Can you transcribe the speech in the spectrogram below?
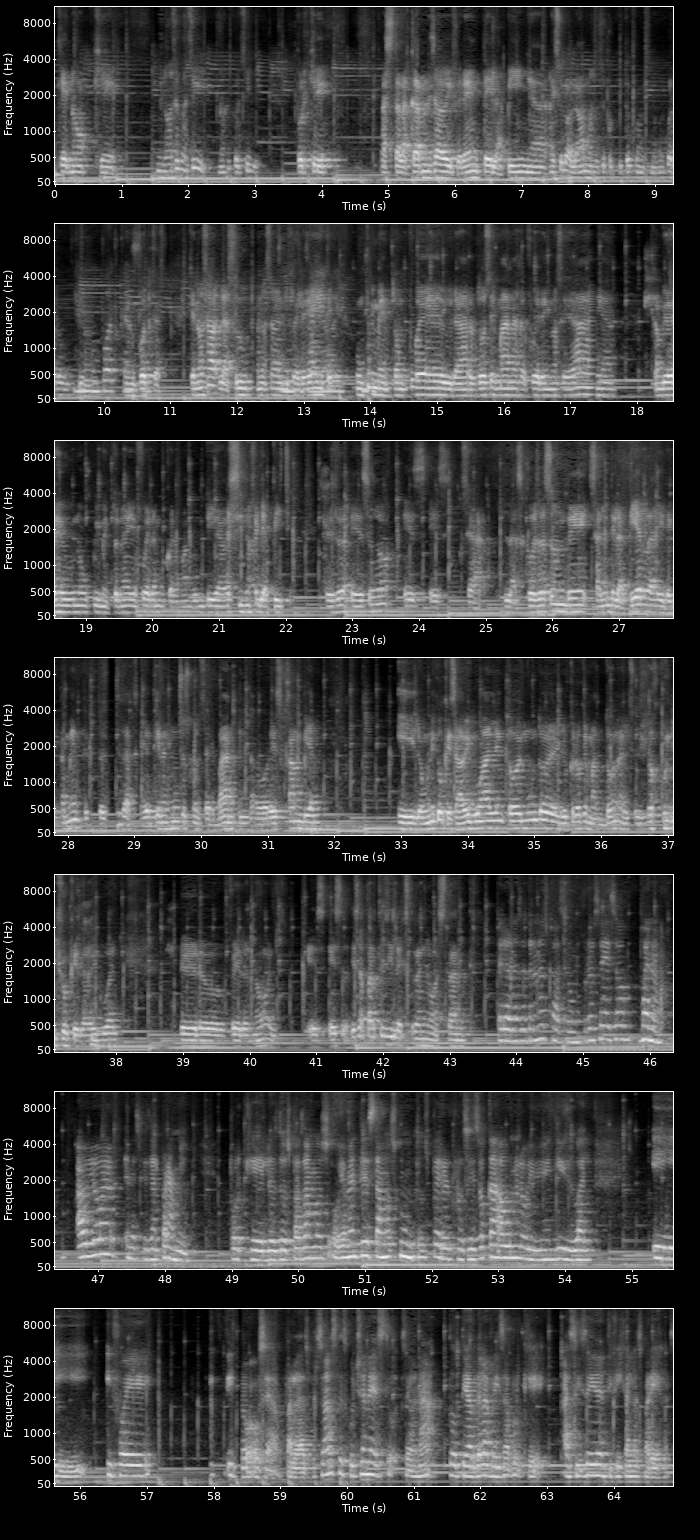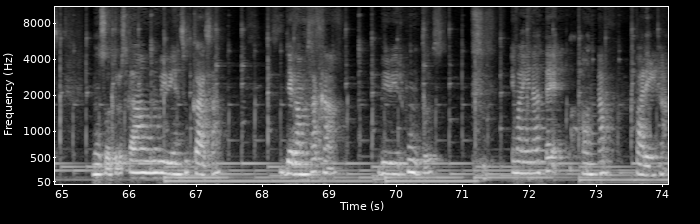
que no, que no se consigue, no se consigue. Porque hasta la carne sabe diferente, la piña, eso lo hablábamos hace poquito con, no me acuerdo, en un podcast. En un podcast que no sabe, las frutas no saben diferente, un pimentón puede durar dos semanas afuera y no se daña, en cambio de uno un pimentón ahí afuera en Bucaramanga un día a ver si no se le apicha. Eso, eso es, es, o sea, las cosas son de, salen de la tierra directamente, entonces tienen muchos conservantes, los sabores cambian y lo único que sabe igual en todo el mundo, eh, yo creo que McDonald's es lo único que sabe igual, pero, pero no, es, es, esa parte sí la extraño bastante. Pero a nosotros nos pasó un proceso, bueno, hablo en especial para mí, porque los dos pasamos, obviamente estamos juntos, pero el proceso cada uno lo vivió individual y, y fue, o sea, para las personas que escuchen esto, se van a totear de la risa porque así se identifican las parejas. Nosotros cada uno vivía en su casa, llegamos acá, vivir juntos. Imagínate a una pareja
